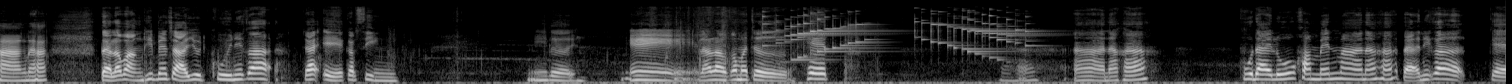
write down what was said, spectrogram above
ทางนะคะ แต่ระหว่างที่แม่จ๋าหยุดคุยนี่ก็จะเอกับสิ่ง นี่เลยเอแล้วเราก็มาเจอเห็ดนะคะอ่านะคะ ผู้ใดรู้คอมเมนต์มานะคะ แต่อันนี้ก็แก่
